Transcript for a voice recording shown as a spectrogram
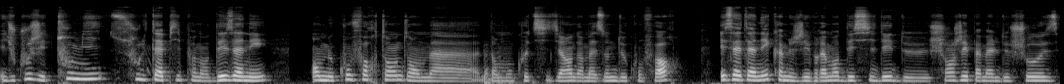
et du coup j'ai tout mis sous le tapis pendant des années en me confortant dans mon quotidien, dans ma zone de confort. Et cette année, comme j'ai vraiment décidé de changer pas mal de choses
